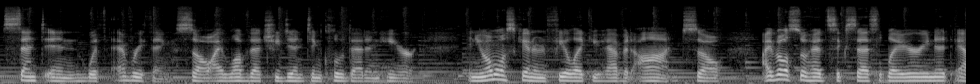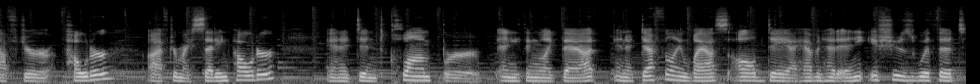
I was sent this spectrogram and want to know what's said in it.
scent in with everything. So I love that she didn't include that in here. And you almost can't even feel like you have it on. So I've also had success layering it after powder after my setting powder and it didn't clump or anything like that and it definitely lasts all day I haven't had any issues with it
